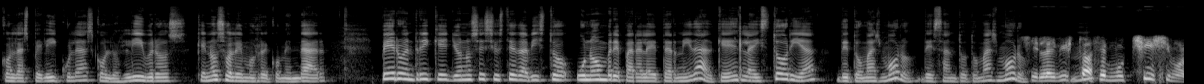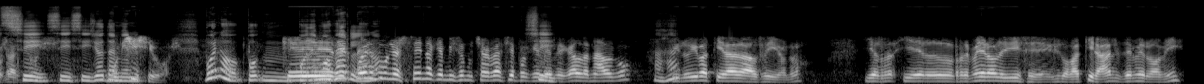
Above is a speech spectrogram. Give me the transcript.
con las películas, con los libros, que no solemos recomendar. Pero Enrique, yo no sé si usted ha visto Un hombre para la eternidad, que es la historia de Tomás Moro, de Santo Tomás Moro. Sí, la he visto ¿Mm? hace muchísimos años. Sí, sí, sí, yo también. Muchísimos. Bueno, mm, podemos verla, Recuerdo una escena que me hizo mucha gracia porque le regalan algo y lo iba a tirar al río, ¿no? Y el, y el remero le dice, lo va a tirar, démelo a mí.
